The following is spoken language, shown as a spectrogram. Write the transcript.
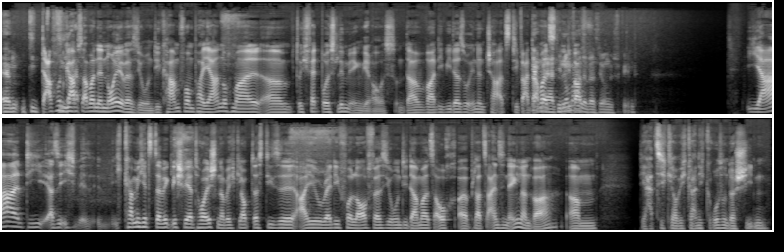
ähm, die, davon gab es aber eine neue Version. Die kam vor ein paar Jahren nochmal äh, durch Fatboy Slim irgendwie raus. Und da war die wieder so in den Charts. Die war damals. Ja, hat die normale die war, Version gespielt. Ja, die, also ich, ich kann mich jetzt da wirklich schwer täuschen, aber ich glaube, dass diese Are You Ready for Love Version, die damals auch äh, Platz 1 in England war, ähm, die hat sich, glaube ich, gar nicht groß unterschieden.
